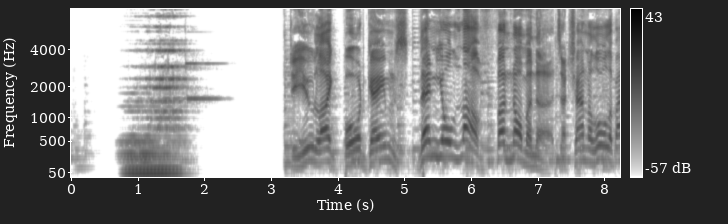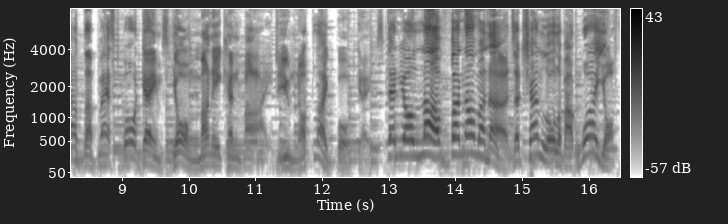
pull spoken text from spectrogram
Do you like board games? Then you'll love Phenomenerds, a channel all about the best board games your money can buy. Do you not like board games? Then you'll love Phenomenerds, a channel all about why you're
